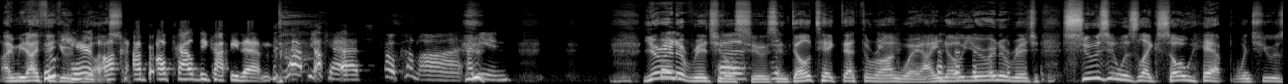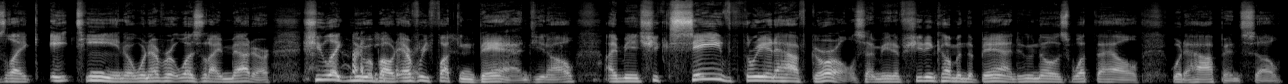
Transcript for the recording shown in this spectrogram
I mean, I Who think it would cares? be awesome. I'll, I'll, I'll proudly copy them. Copycats. oh, come on. I mean, You're an original, Uh, Susan. Don't take that the wrong way. I know you're an original. Susan was like so hip when she was like 18 or whenever it was that I met her. She like knew about every fucking band, you know? I mean, she saved three and a half girls. I mean, if she didn't come in the band, who knows what the hell would have happened. So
